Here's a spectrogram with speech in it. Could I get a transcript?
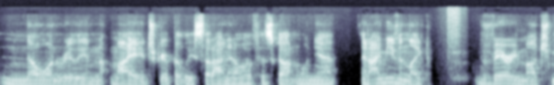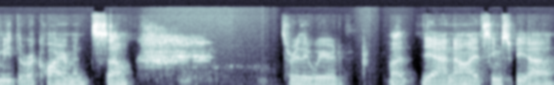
no one really in my age group, at least that I know of, has gotten one yet. And I'm even like very much meet the requirements. So it's really weird. But yeah, no, it seems to be uh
